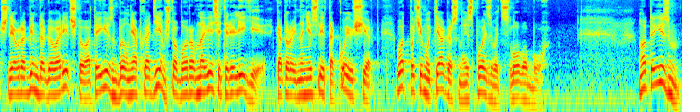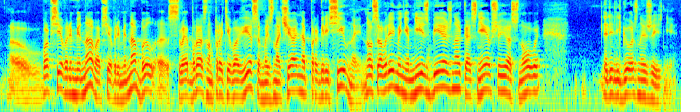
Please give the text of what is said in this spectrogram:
Шдеврабинда говорит, что атеизм был необходим, чтобы уравновесить религии, которые нанесли такой ущерб. Вот почему тягостно использовать слово «Бог». Но атеизм э, во все времена, во все времена был э, своеобразным противовесом изначально прогрессивной, но со временем неизбежно косневшей основы религиозной жизни –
